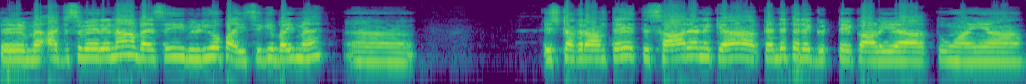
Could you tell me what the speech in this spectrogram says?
ਤੇ ਮੈਂ ਅੱਜ ਸਵੇਰੇ ਨਾ ਵੈਸੇ ਹੀ ਵੀਡੀਓ ਪਾਈ ਸੀਗੀ ਬਾਈ ਮੈਂ, ਅਹ ਇੰਸਟਾਗ੍ਰਾਮ ਤੇ ਤੇ ਸਾਰਿਆਂ ਨੇ ਕਿਹਾ, ਕਹਿੰਦੇ ਤੇਰੇ ਗਿੱਟੇ ਕਾਲੇ ਆ, ਤੂੰ ਆਏ ਆ।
